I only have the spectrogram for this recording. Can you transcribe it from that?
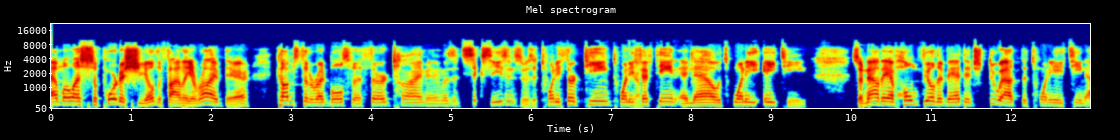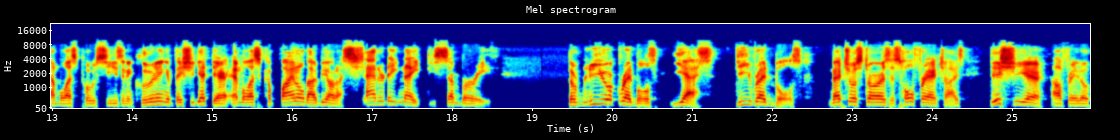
MLS Supporters Shield that finally arrived there comes to the Red Bulls for the third time, and it was at six seasons. It was at 2013, 2015, yep. and now 2018. So now they have home field advantage throughout the 2018 MLS postseason, including if they should get there, MLS Cup final. That would be on a Saturday night, December 8th. The New York Red Bulls, yes, the Red Bulls, Metro Stars, this whole franchise, this year, Alfredo,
